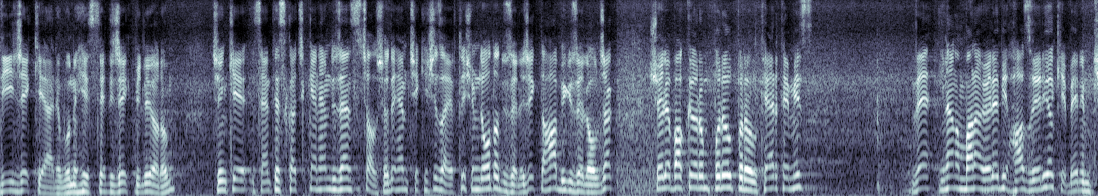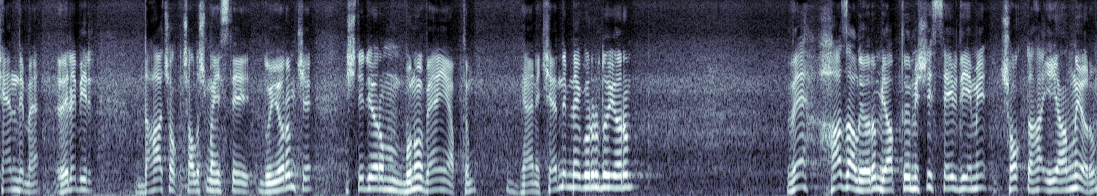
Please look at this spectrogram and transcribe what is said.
Diyecek yani bunu hissedecek biliyorum. Çünkü sentez açıkken hem düzensiz çalışıyordu hem çekişi zayıftı. Şimdi o da düzelecek. Daha bir güzel olacak. Şöyle bakıyorum pırıl pırıl tertemiz. Ve inanın bana öyle bir haz veriyor ki benim kendime öyle bir daha çok çalışma isteği duyuyorum ki işte diyorum bunu ben yaptım. Yani kendimle gurur duyuyorum ve haz alıyorum. Yaptığım işi sevdiğimi çok daha iyi anlıyorum.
